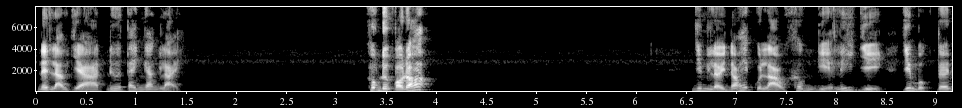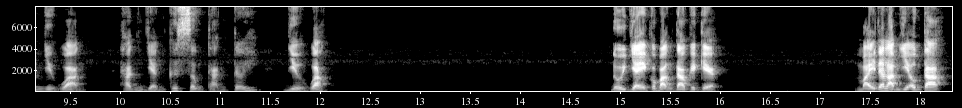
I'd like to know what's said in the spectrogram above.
nên lão già đưa tay ngăn lại. Không được vào đó! Nhưng lời nói của lão không nghĩa lý gì với một tên như Hoàng. Hắn vẫn cứ xông thẳng tới, vừa quát. Đôi giày của bạn tao kia kìa. Mày đã làm gì ông ta?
